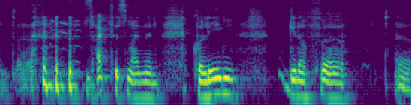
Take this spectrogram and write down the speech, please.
und äh, sagt es meinen Kollegen. Geht auf, äh, äh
